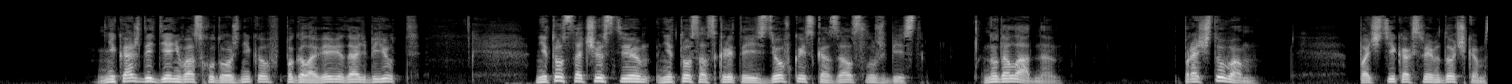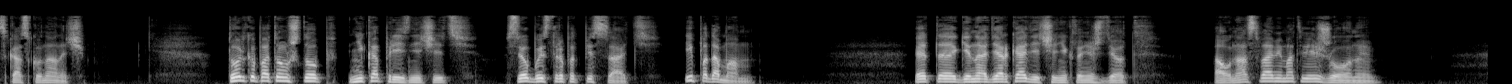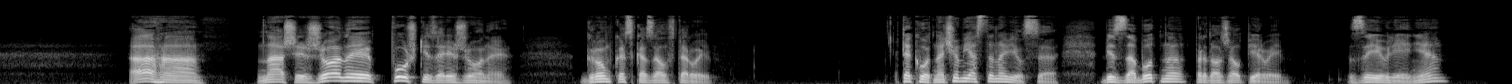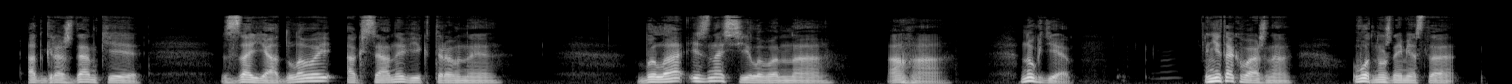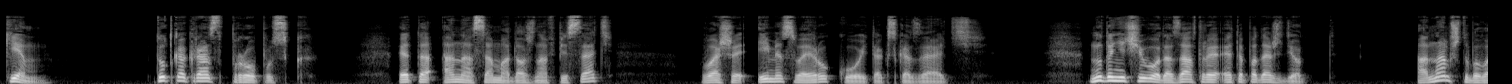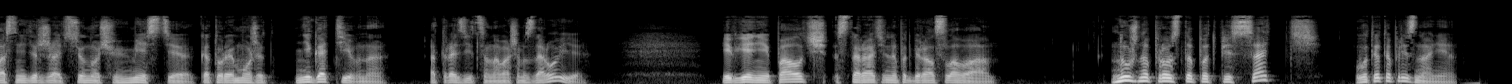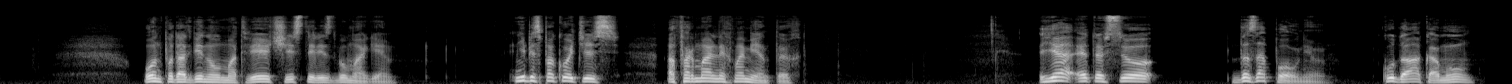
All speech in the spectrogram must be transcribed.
не каждый день вас, художников, по голове, видать, бьют. Не то с сочувствием, не то со скрытой издевкой сказал службист. Ну да ладно. Прочту вам, почти как своим дочкам, сказку на ночь. Только потом, чтоб не капризничать, все быстро подписать и по домам. Это Геннадия Аркадьевича никто не ждет, а у нас с вами, Матвей, жены. Ага, наши жены пушки заряжены, громко сказал второй. Так вот, на чем я остановился? Беззаботно продолжал первый. Заявление от гражданки Заядловой Оксаны Викторовны. Была изнасилована. Ага. Ну где? Не так важно. Вот нужное место. Кем? Тут как раз пропуск. Это она сама должна вписать ваше имя своей рукой, так сказать. Ну да ничего, до завтра это подождет. А нам, чтобы вас не держать всю ночь вместе, которое может негативно отразиться на вашем здоровье? Евгений Павлович старательно подбирал слова. Нужно просто подписать вот это признание. Он пододвинул Матвею чистый лист бумаги. Не беспокойтесь о формальных моментах. Я это все дозаполню. Куда, кому?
